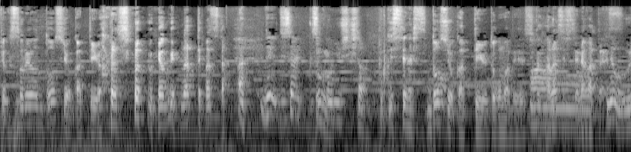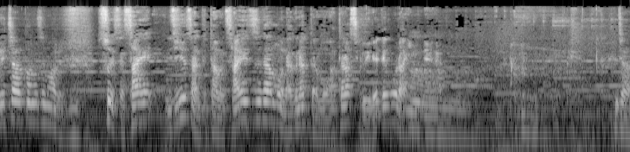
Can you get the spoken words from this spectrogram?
結局それをどうしようかっていう話はうやむやになってました。あで実際購入してきたの、僕してないですどうしようかっていうところまでしか話してなかったです。でも売れちゃう可能性もあるよね。そうですね。自由さんって多分サイズがもうなくなったらもう新しく入れてこないんで、じゃあ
